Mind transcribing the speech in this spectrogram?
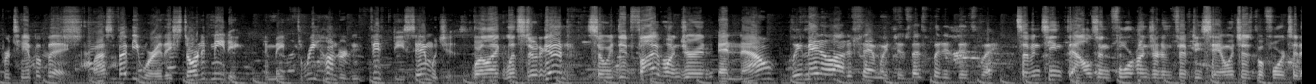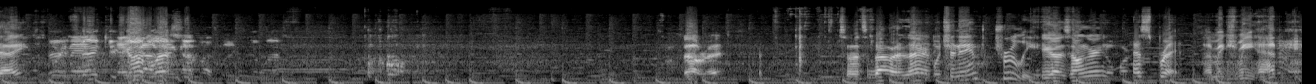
for Tampa Bay. Last February, they started meeting and made 350 sandwiches. We're like, let's do it again. So we did 500. And now? We made a lot of sandwiches, let's put it this way. 17,450 sandwiches before today. Thank you, God bless you. About right. So that's about right there. What's your name? Truly. You guys hungry? Has spread. That makes me happy.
